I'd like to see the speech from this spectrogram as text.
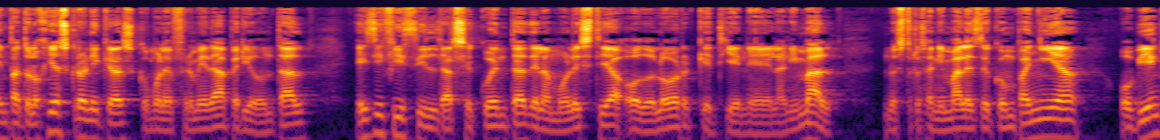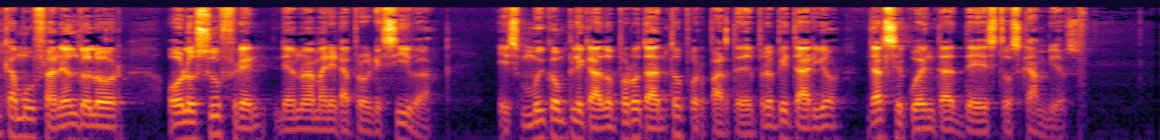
En patologías crónicas como la enfermedad periodontal es difícil darse cuenta de la molestia o dolor que tiene el animal. Nuestros animales de compañía o bien camuflan el dolor o lo sufren de una manera progresiva. Es muy complicado, por lo tanto, por parte del propietario darse cuenta de estos cambios.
